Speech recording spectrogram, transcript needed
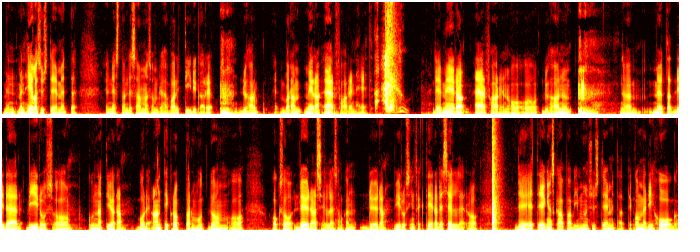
Men, men hela systemet är nästan detsamma som det har varit tidigare. Du har bara mera erfarenhet. Det är mera erfaren och, och du har nu eh, mötat det där virus och kunnat göra både antikroppar mot dem och också dödar celler, som kan döda virusinfekterade celler. Och det är ett egenskap av immunsystemet att det kommer ihåg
